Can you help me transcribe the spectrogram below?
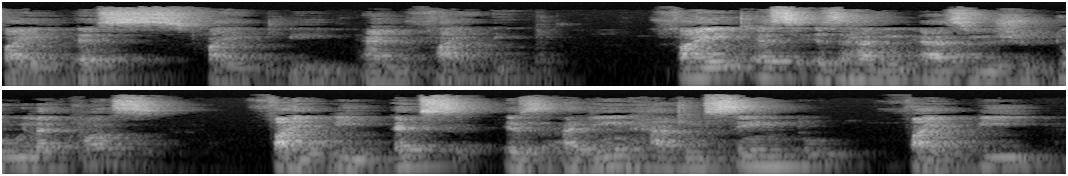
5s, 5p and 5d. 5s is having as usual 2 electrons. 5px is again having same 2. 5p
